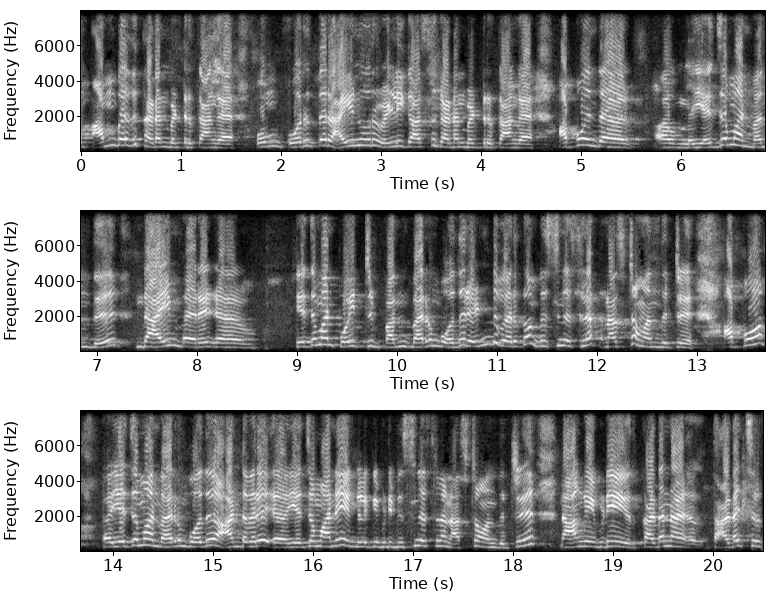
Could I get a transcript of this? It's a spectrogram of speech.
அம்- ஐம்பது கடன் பெற்றிருக்காங்க. ஒம்- ஒருத்தர் ஐநூறு வெள்ளி காசு கடன் பெற்றிருக்காங்க. அப்போ இந்த எஜமான் வந்து இந்த ஐம்ப ரெ- எஜமான் போயிட்டு வந்- வரும்போது ரெண்டு பேருக்கும் பிசினஸ்ல நஷ்டம் வந்துட்டு. அப்போ எஜமான் வரும்போது ஆண்டவரே எஜமானே எங்களுக்கு இப்படி பிசினஸ்ல நஷ்டம் வந்துட்டு நாங்க இப்படி கடனை அடைச்சிருக்க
